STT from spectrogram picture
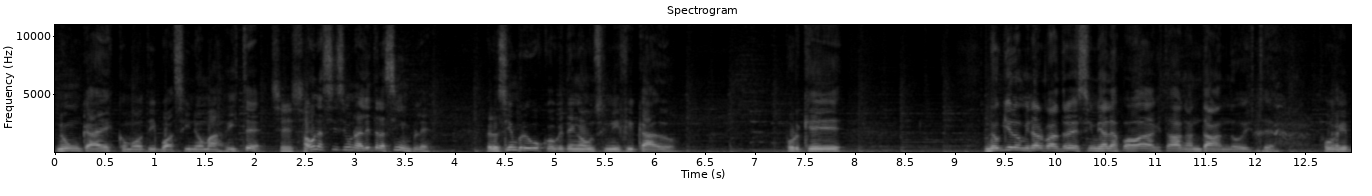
Nunca es como tipo así nomás, ¿viste? Sí, sí. Aún así es una letra simple, pero siempre busco que tenga un significado. Porque no quiero mirar para atrás y decir, a las pavadas que estaba cantando, ¿viste? Porque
